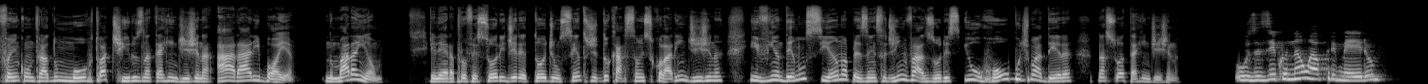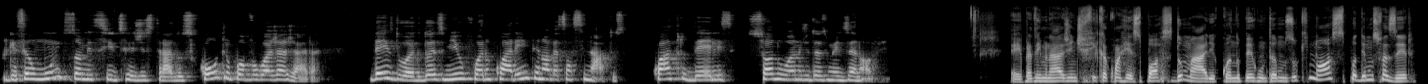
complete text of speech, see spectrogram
foi encontrado morto a tiros na terra indígena Araribóia, no Maranhão. Ele era professor e diretor de um centro de educação escolar indígena e vinha denunciando a presença de invasores e o roubo de madeira na sua terra indígena. O Zazico não é o primeiro, porque são muitos homicídios registrados contra o povo Guajajara. Desde o ano 2000 foram 49 assassinatos, quatro deles só no ano de 2019. E para terminar, a gente fica com a resposta do Mário quando perguntamos o que nós podemos fazer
